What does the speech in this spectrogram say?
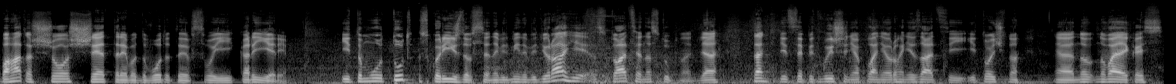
багато що ще треба доводити в своїй кар'єрі. І тому тут, скоріш за все, на відміну від Юрагі, ситуація наступна. Для Sanctity це підвищення в плані організації і точно но- нова якась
